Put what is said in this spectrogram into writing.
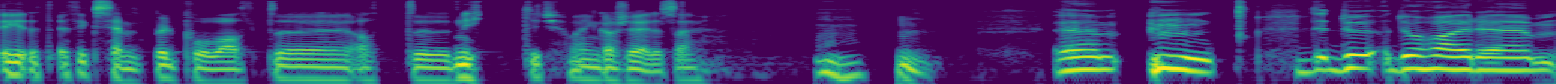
et, et, eksempel på at, eh, at nytter å engasjere seg Um, du, du har um,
